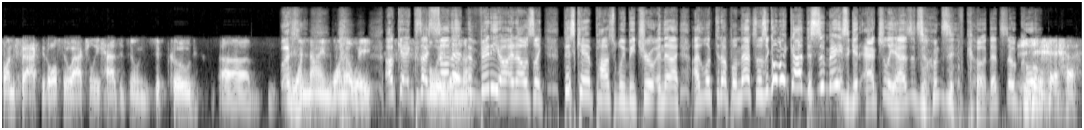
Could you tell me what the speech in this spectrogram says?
fun fact: it also actually has its own zip code uh, 19108. okay, because I saw that in the video and I was like, this can't possibly be true. And then I, I looked it up on maps and I was like, oh my God, this is amazing. It actually has its own zip code. That's so cool. Yeah.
